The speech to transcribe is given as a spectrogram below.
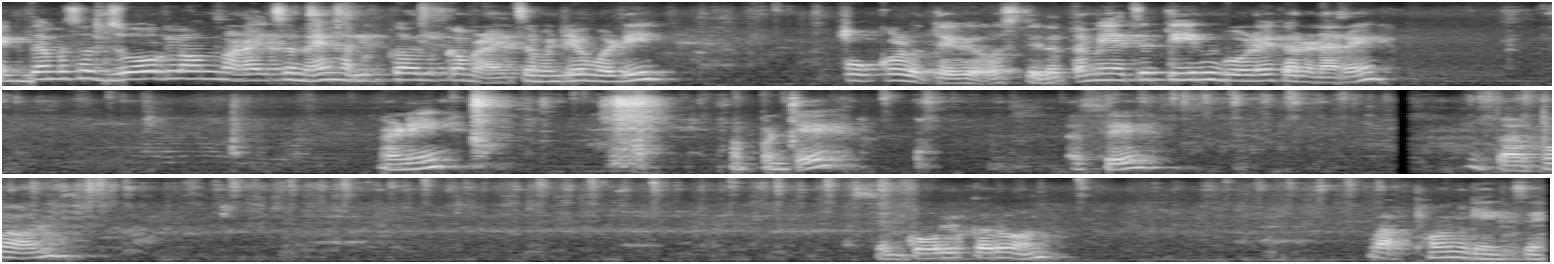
एकदम असं जोर लावून मळायचं नाही हलकं हलकं मळायचं. म्हणजे वडी पोकळ होते व्यवस्थित. आता मी याचे तीन गोळे करणार आहे. आणि आपण ते असे आता आपण असे गोल करून वाफवून घ्यायचे.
